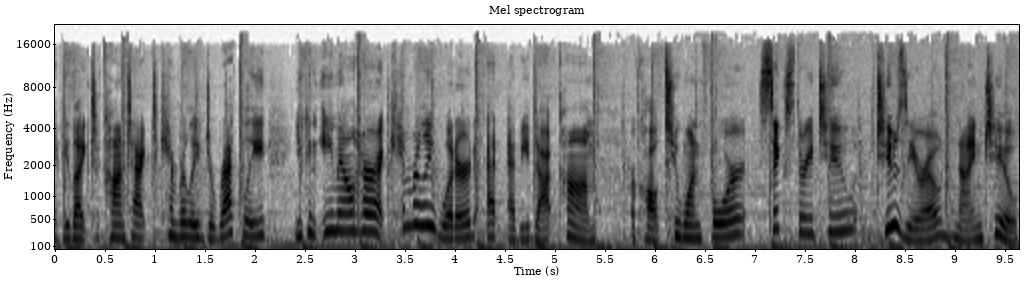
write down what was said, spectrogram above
If you'd like to contact Kimberly directly, you can email her at kimberlywoodard at ebby.com or call 214 632 2092.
